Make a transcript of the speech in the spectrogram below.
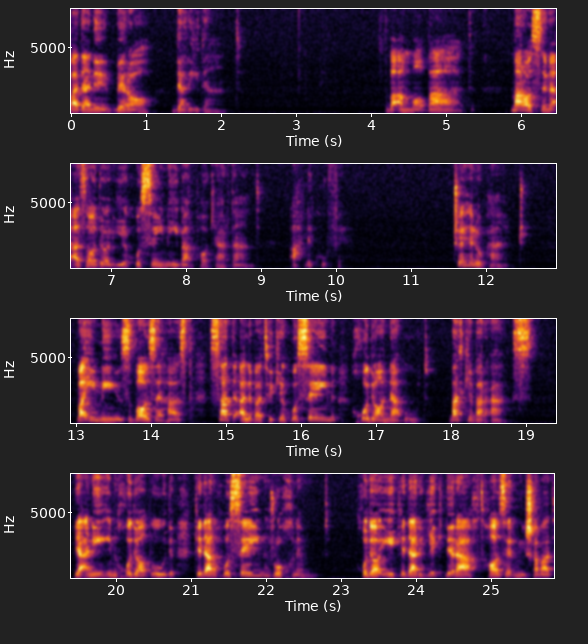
بدن برا دریدند. و اما بعد مراسم ازاداری حسینی برپا کردند اهل کوفه. چهل و پنج. و این نیز واضح است صد البته که حسین خدا نبود بلکه برعکس. یعنی این خدا بود که در حسین رخ نمود. خدایی که در یک درخت حاضر می شود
